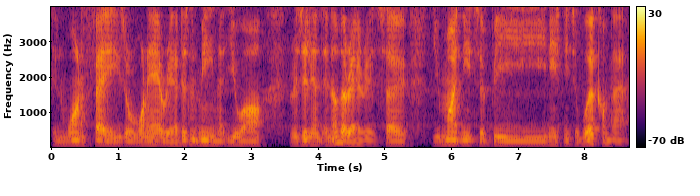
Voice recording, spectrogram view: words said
in one phase or one area doesn't mean that you are resilient in other areas. So you might need to be you need, need to work on that.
